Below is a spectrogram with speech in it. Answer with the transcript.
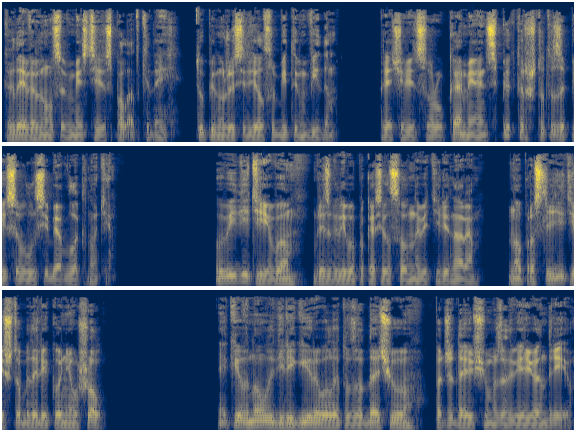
Когда я вернулся вместе с Палаткиной, Тупин уже сидел с убитым видом, пряча лицо руками, а инспектор что-то записывал у себя в блокноте. «Уведите его», — брезгливо покосился он на ветеринара. «Но проследите, чтобы далеко не ушел». Я кивнул и делегировал эту задачу поджидающему за дверью Андрею.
